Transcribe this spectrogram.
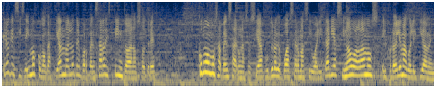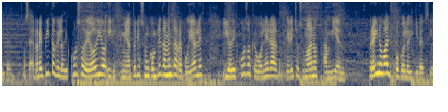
Creo que si seguimos como castigando al otro por pensar distinto a nosotros, ¿cómo vamos a pensar una sociedad futura que pueda ser más igualitaria si no abordamos el problema colectivamente? O sea, repito que los discursos de odio y discriminatorios son completamente repudiables y los discursos que vulneran derechos humanos también. Pero ahí no va el foco lo que quiero decir.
